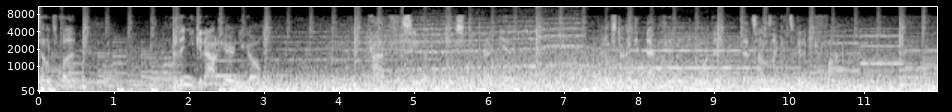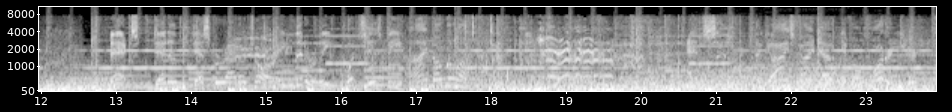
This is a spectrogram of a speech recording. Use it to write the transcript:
sounds fun. But then you get out here and you go, God, this seems like a really stupid idea. And I'm starting to get that feeling more than that sounds like it's going to be fun. Next, Denim Desperado Tory literally puts his behind on the line. And soon, the guys find out if a water heater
